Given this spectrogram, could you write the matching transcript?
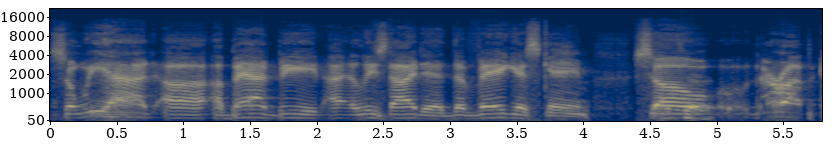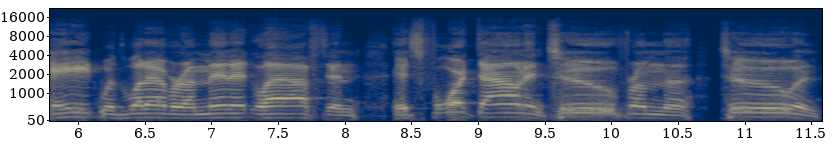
So we had uh, a bad beat, at least I did, the Vegas game. So they're up eight with whatever a minute left, and it's fourth down and two from the two, and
